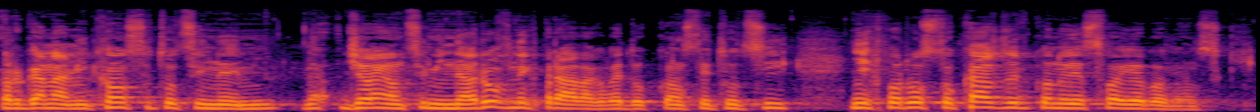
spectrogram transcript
organami konstytucyjnymi, działającymi na równych prawach według konstytucji. Niech po prostu każdy wykonuje swoje obowiązki.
